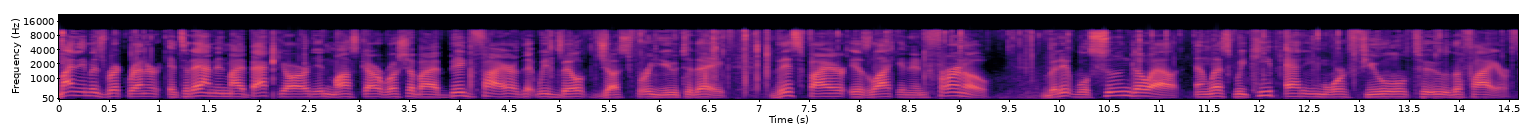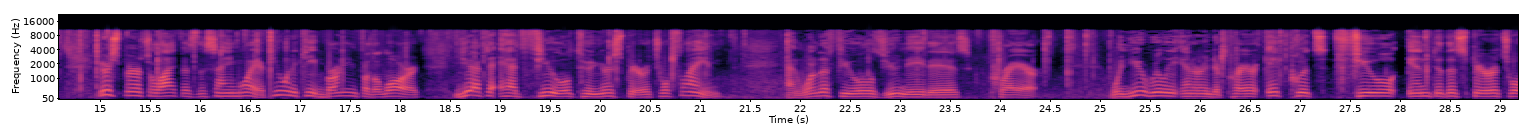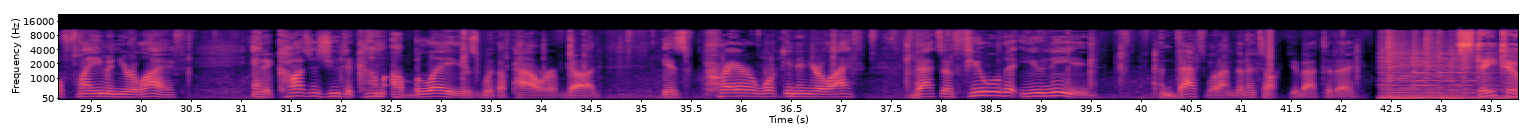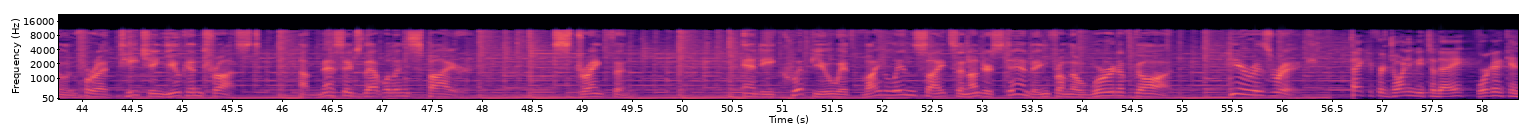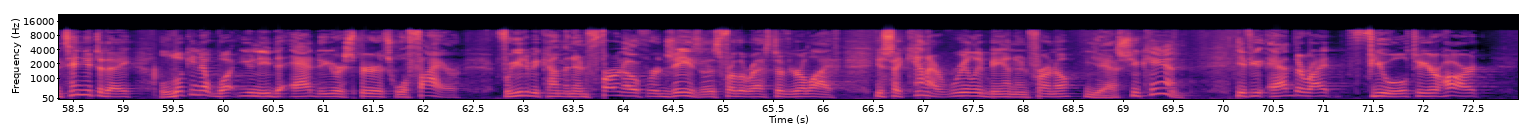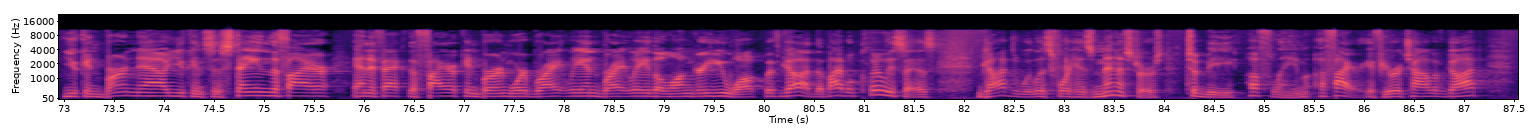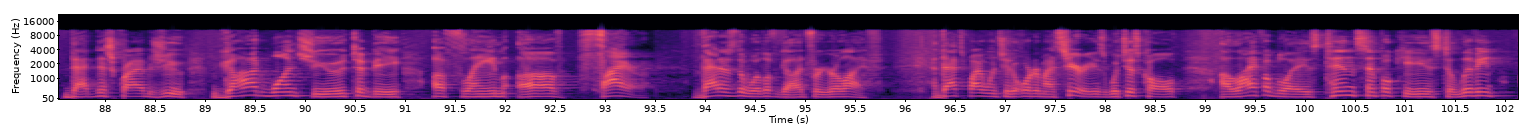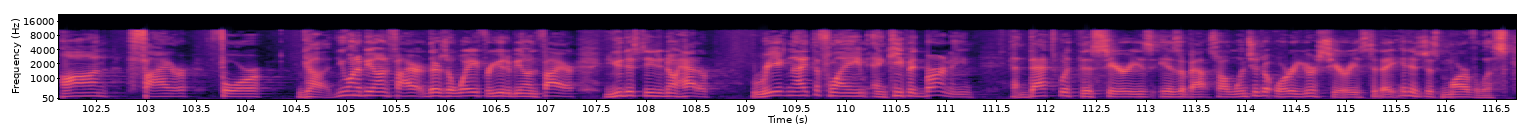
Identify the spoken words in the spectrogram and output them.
My name is Rick Renner, and today I'm in my backyard in Moscow, Russia, by a big fire that we've built just for you today. This fire is like an inferno, but it will soon go out unless we keep adding more fuel to the fire. Your spiritual life is the same way. If you want to keep burning for the Lord, you have to add fuel to your spiritual flame. And one of the fuels you need is prayer when you really enter into prayer, it puts fuel into the spiritual flame in your life and it causes you to come ablaze with the power of God. Is prayer working in your life? That's a fuel that you need, and that's what I'm going to talk to you about today. Stay tuned for a teaching you can trust, a message that will inspire, strengthen, and equip you with vital insights and understanding from the Word of God. Here is Rick. Thank you for joining me today. We're going to continue today looking at what you need to add to your spiritual fire for you to become an inferno for Jesus for the rest of your life. You say, Can I really be an inferno? Yes, you can. If you add the right fuel to your heart, you can burn now, you can sustain the fire, and in fact, the fire can burn more brightly and brightly the longer you walk with God. The Bible clearly says God's will is for His ministers to be a flame of fire. If you're a child of God, that describes you. God wants you to be a flame of fire. That is the will of God for your life. And that's why I want you to order my series, which is called A Life Ablaze 10 Simple Keys to Living on Fire for God. You want to be on fire? There's a way for you to be on fire. You just need to know how to reignite the flame and keep it burning. And that's what this series is about. So I want you to order your series today. It is just marvelous.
